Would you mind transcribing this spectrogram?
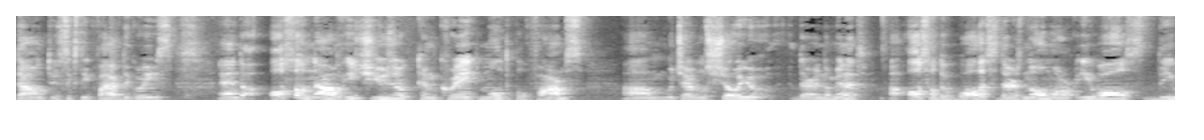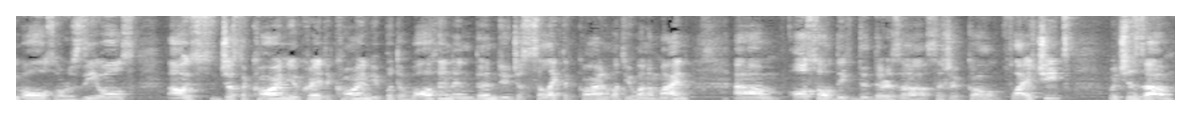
down to 65 degrees. And also now each user can create multiple farms um, which I will show you there in a minute. Uh, also the wallets there's no more e-walls d-walls or z-walls now it's just a coin, you create a coin, you put a wallet in and then you just select a coin what you want to mine. Um, also the, the, there's a, such a called flight sheets which is um,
